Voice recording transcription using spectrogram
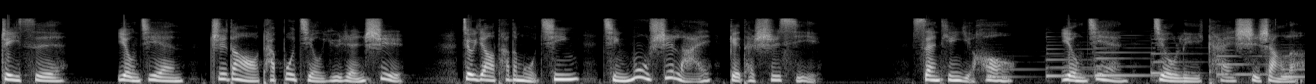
这一次，永健知道他不久于人世，就要他的母亲请牧师来给他施洗。三天以后。永健就离开世上了。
